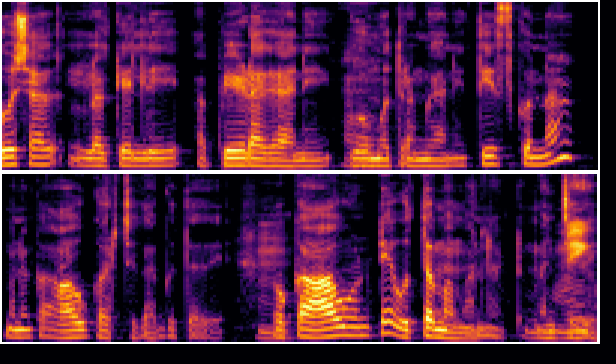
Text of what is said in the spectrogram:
గోశాలకి వెళ్ళి ఆ పేడ కానీ గోమూత్రం కానీ తీసుకున్నా మనకు ఆవు ఖర్చు తగ్గుతుంది. ఒక ఆవు ఉంటే ఉత్తమం అన్నట్టు మంచి మీకు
